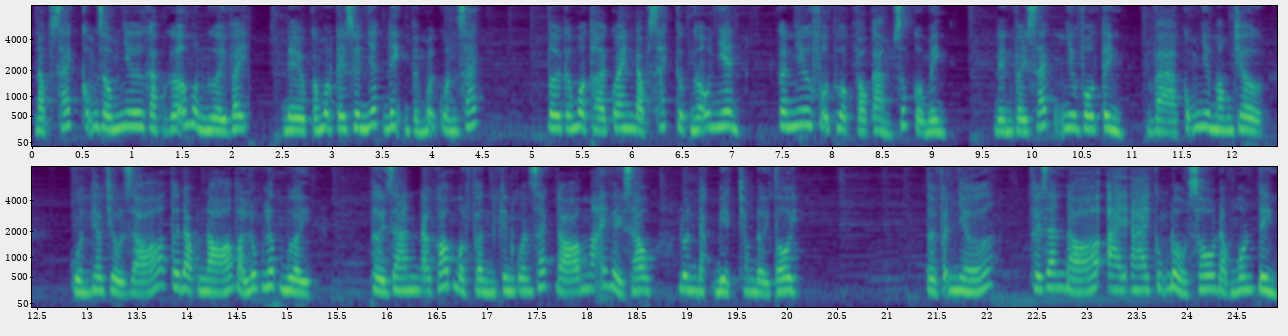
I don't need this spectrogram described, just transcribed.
Đọc sách cũng giống như gặp gỡ một người vậy, đều có một cái duyên nhất định với mỗi cuốn sách. Tôi có một thói quen đọc sách cực ngẫu nhiên, gần như phụ thuộc vào cảm xúc của mình. Đến với sách như vô tình và cũng như mong chờ. Cuốn theo chiều gió, tôi đọc nó vào lúc lớp 10. Thời gian đã góp một phần kiên cuốn sách đó mãi về sau, luôn đặc biệt trong đời tôi. Tôi vẫn nhớ, thời gian đó ai ai cũng đổ xô đọc ngôn tình,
